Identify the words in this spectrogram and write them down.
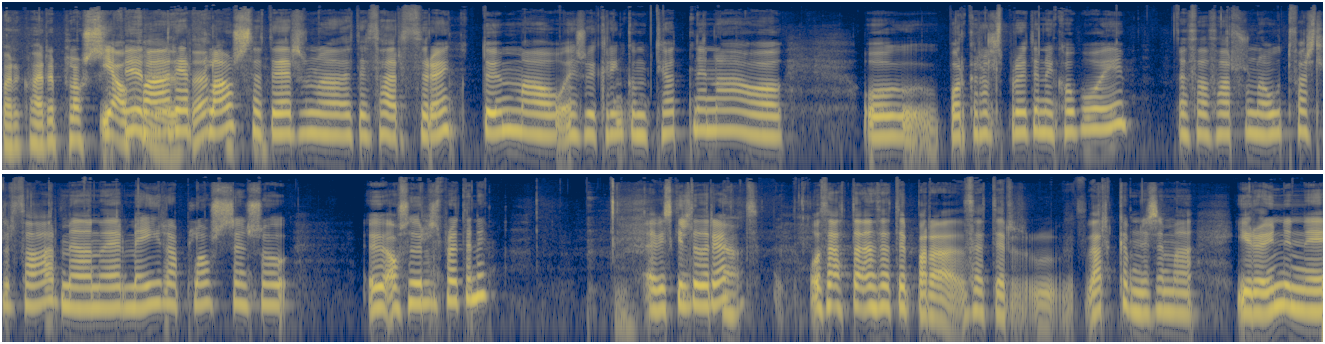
Bara hvar er pláss Já, hvar er pláss, þetta er svona, þetta er, það er þröngt um á eins og í kringum tjötnina og, og borgarhalsbröðina í Kópavogi, en það þarf svona útfærslur þar meðan það er meira pláss eins og á Suðurlandsbröðinni, ef ég skildi það rétt. Já. Og þetta, en þetta er bara, þetta er verkefni sem að í rauninni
